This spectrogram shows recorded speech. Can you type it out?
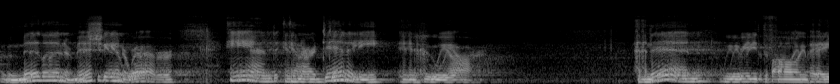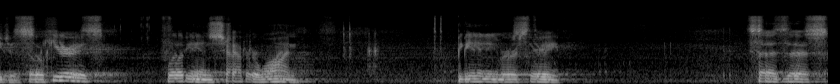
or Midland, or Michigan, or wherever, and in our identity in who we are. And then we read the following pages. So here is Philippians chapter 1, beginning in verse 3. Says this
